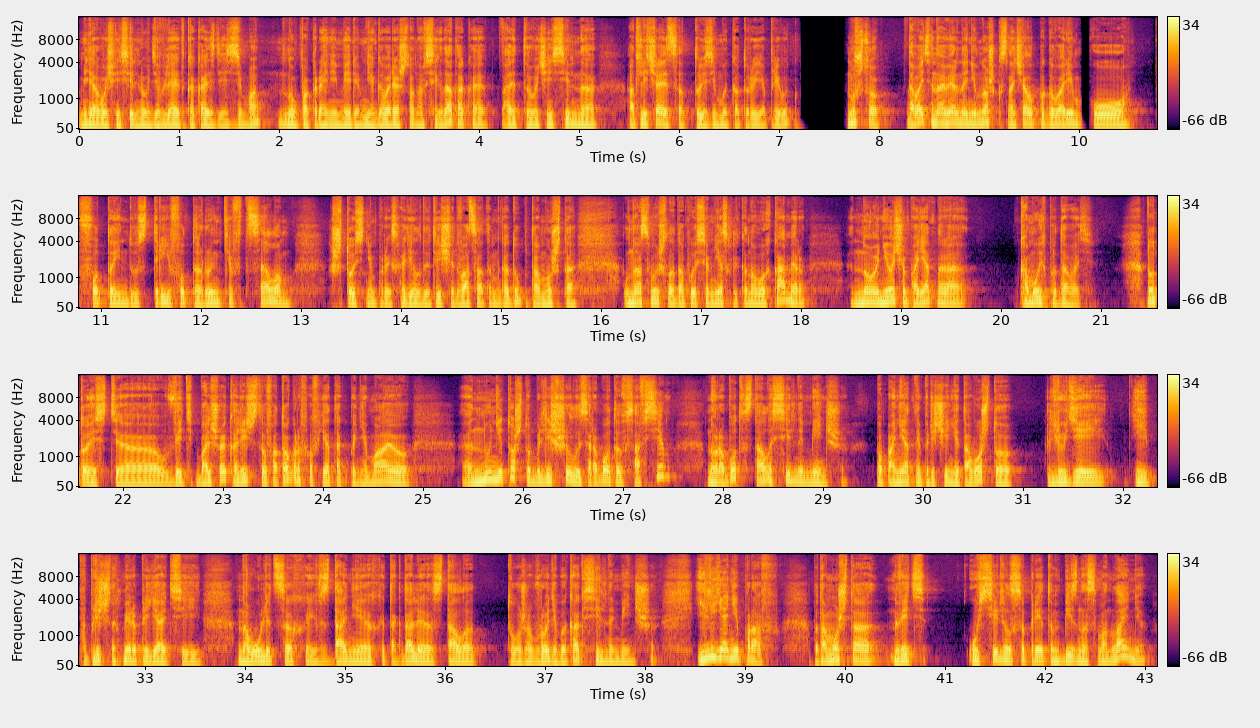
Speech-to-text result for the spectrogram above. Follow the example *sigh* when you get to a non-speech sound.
Меня очень сильно удивляет, какая здесь зима. Ну, по крайней мере, мне говорят, что она всегда такая. А это очень сильно отличается от той зимы, к которой я привык. Ну что, давайте, наверное, немножко сначала поговорим о фотоиндустрии, фоторынке в целом, что с ним происходило в 2020 году, потому что у нас вышло, допустим, несколько новых камер, но не очень понятно, кому их продавать. Ну, то есть, э, ведь большое количество фотографов, я так понимаю, э, ну, не то чтобы лишилось работы совсем, но работы стало сильно меньше. По понятной причине того, что людей и публичных мероприятий на улицах, и в зданиях, и так далее стало тоже вроде бы как сильно меньше. Или я не прав? Потому что ну, ведь усилился при этом бизнес в онлайне –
